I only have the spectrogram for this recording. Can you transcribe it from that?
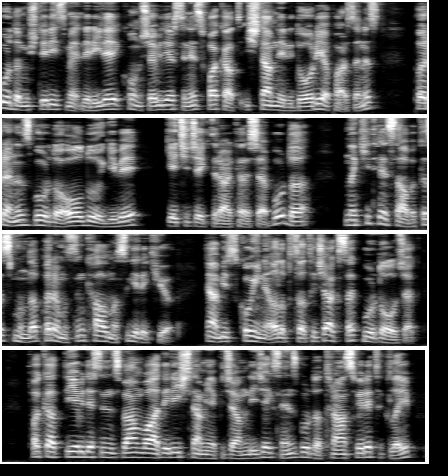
burada müşteri hizmetleriyle konuşabilirsiniz. Fakat işlemleri doğru yaparsanız paranız burada olduğu gibi geçecektir arkadaşlar. Burada nakit hesabı kısmında paramızın kalması gerekiyor. Yani biz coin'i alıp satacaksak burada olacak. Fakat diyebilirsiniz ben vadeli işlem yapacağım diyecekseniz burada transfere tıklayıp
